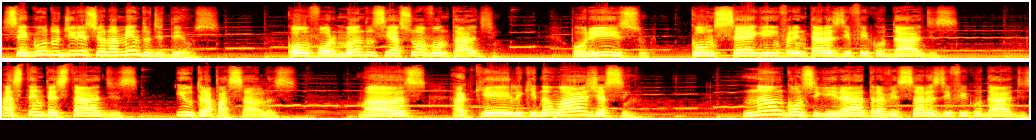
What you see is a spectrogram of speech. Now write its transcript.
segundo o direcionamento de Deus, conformando-se à sua vontade. Por isso, consegue enfrentar as dificuldades, as tempestades e ultrapassá-las. Mas aquele que não age assim não conseguirá atravessar as dificuldades,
